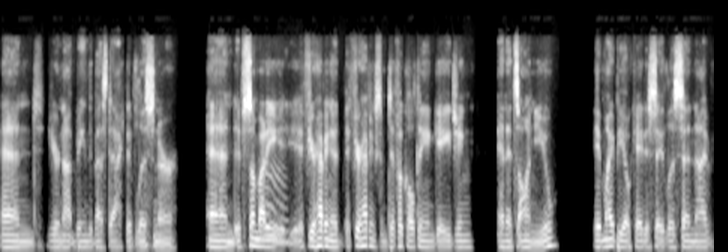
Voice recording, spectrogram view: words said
and you're not being the best active listener and if somebody Hmm. if you're having a if you're having some difficulty engaging and it's on you it might be okay to say listen i've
